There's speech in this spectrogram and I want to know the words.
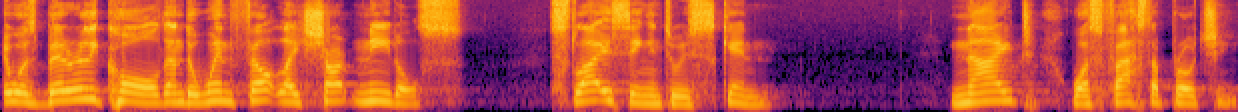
It was bitterly cold and the wind felt like sharp needles slicing into his skin. Night was fast approaching.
